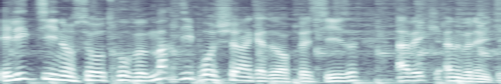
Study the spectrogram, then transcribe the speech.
et LinkedIn. On se retrouve mardi prochain à 4h précise avec un nouvel invité.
